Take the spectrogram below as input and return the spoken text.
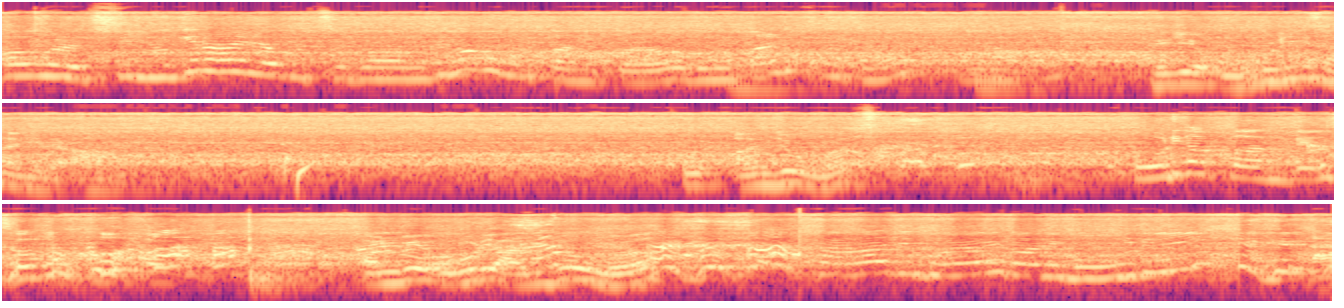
아 그래 지금 6일 하려고 지금 생각하고 있다니까요. 너무 빨리 차서. 되게 오리상이다. 어, 안 좋은 거야? 오리 안 돼요 저거. 아니 왜 오리 안 좋은 거야? 강아지 고양이도 아니고 오리? 아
